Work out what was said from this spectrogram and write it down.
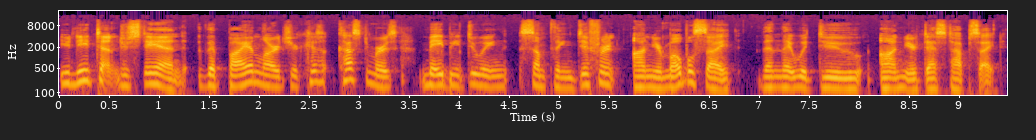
you need to understand that by and large, your customers may be doing something different on your mobile site than they would do on your desktop site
